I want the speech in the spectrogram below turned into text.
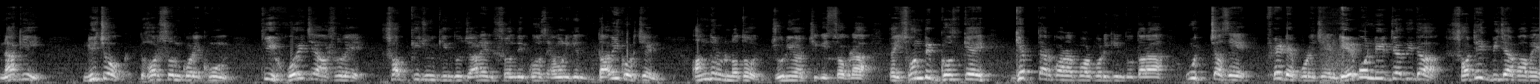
নাকি নিচক ধর্ষণ করে খুন? কি হয়েছে আসলে? সব কিছুই কিন্তু জানেন সন্দীপ ঘোষ, এমনই কিন্তু দাবি করছেন আন্দোলনরত জুনিয়র চিকিৎসকরা। তাই সন্দীপ ঘোষকে গ্রেপ্তার করার পরপরই কিন্তু তারা উচ্ছ্বাসে ফেটে পড়েছেন। এরপর নির্যাতিতা সঠিক বিচার পাবে,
